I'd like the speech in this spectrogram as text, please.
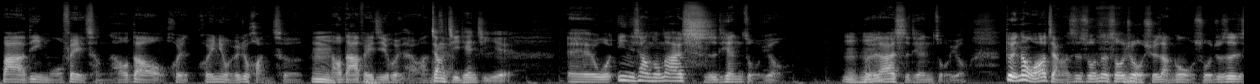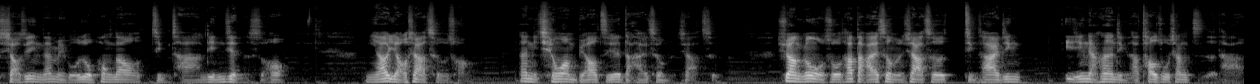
巴尔的摩费城，然后到回回纽约就还车，嗯，然后搭飞机回台湾，这样几天几夜？诶，我印象中大概十天左右，嗯，对，大概十天左右。对，那我要讲的是说，那时候就有学长跟我说，就是小心你在美国如果碰到警察临检的时候。你要摇下车窗，但你千万不要直接打开车门下车。学长跟我说，他打开车门下车，警察已经已经两三个警察掏出枪指着他了，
